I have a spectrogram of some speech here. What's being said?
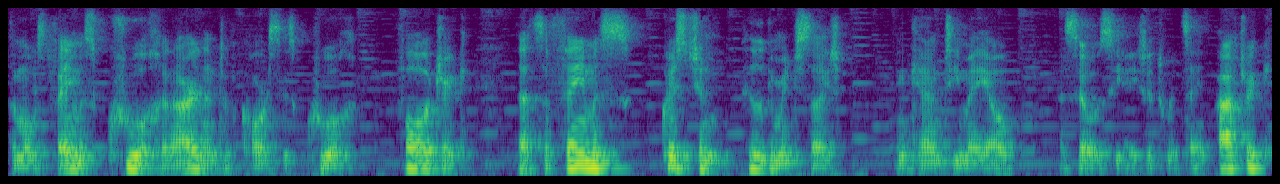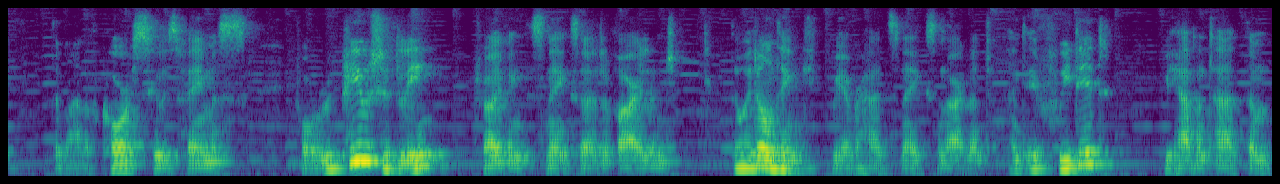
the most famous Cruach in Ireland, of course, is Cruach Phádraig. That's a famous Christian pilgrimage site in County Mayo associated with St. Patrick, the man, of course, who is famous for reputedly driving the snakes out of Ireland, though I don't think we ever had snakes in Ireland. And if we did, we haven't had them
